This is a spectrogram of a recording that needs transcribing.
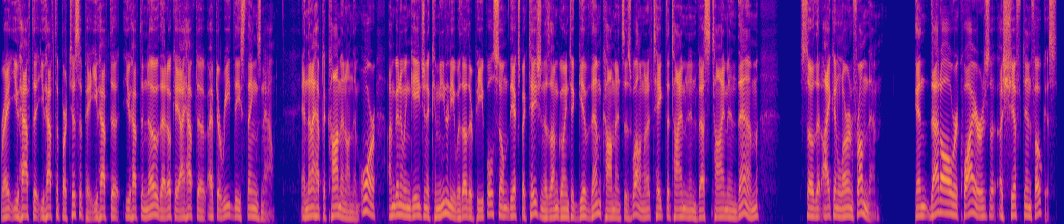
right? You have to you have to participate. You have to you have to know that okay, I have to I have to read these things now and then I have to comment on them. Or I'm going to engage in a community with other people. So the expectation is I'm going to give them comments as well. I'm going to take the time and invest time in them so that I can learn from them. And that all requires a shift in focus.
